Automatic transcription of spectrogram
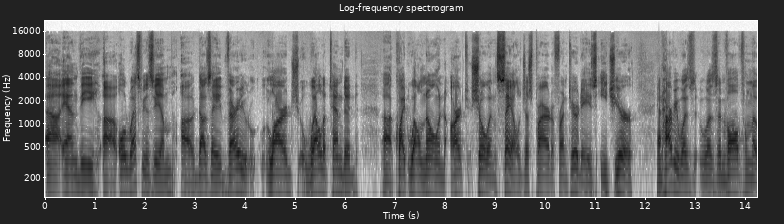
Uh, and the uh, Old West Museum uh, does a very large, well attended, uh, quite well known art show and sale just prior to Frontier Days each year. And Harvey was, was involved from the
